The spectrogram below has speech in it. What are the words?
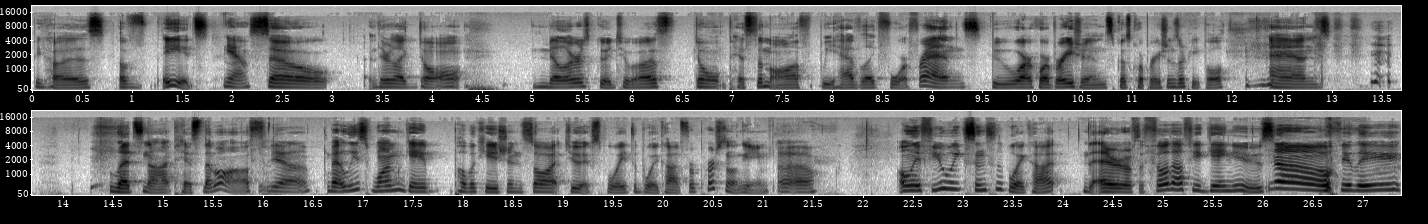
because of AIDS. Yeah. So they're like, don't, Miller's good to us. Don't piss them off. We have like four friends who are corporations because corporations are people. and let's not piss them off. Yeah. But at least one gay publication sought to exploit the boycott for personal gain. Uh oh. Only a few weeks into the boycott, the editor of the Philadelphia Gay News, No. Philly,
